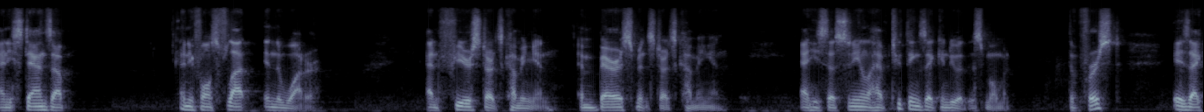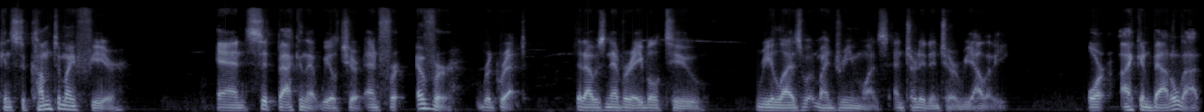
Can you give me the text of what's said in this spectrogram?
And he stands up and he falls flat in the water. And fear starts coming in. Embarrassment starts coming in. And he says sunil i have two things i can do at this moment the first is I can succumb to my fear and sit back in that wheelchair and forever regret that I was never able to realize what my dream was and turn it into a reality. Or I can battle that,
